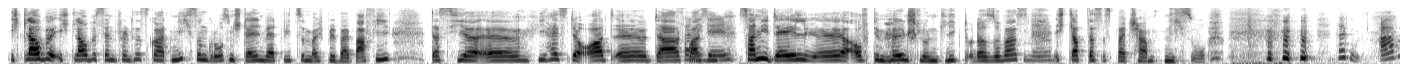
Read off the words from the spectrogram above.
ich glaube, ich glaube, San Francisco hat nicht so einen großen Stellenwert wie zum Beispiel bei Buffy, dass hier, äh, wie heißt der Ort, äh, da Sunnydale. quasi Sunnydale äh, auf dem Höllenschlund liegt oder sowas. Ja. Ich glaube, das ist bei Charmed nicht so. Na gut, aber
